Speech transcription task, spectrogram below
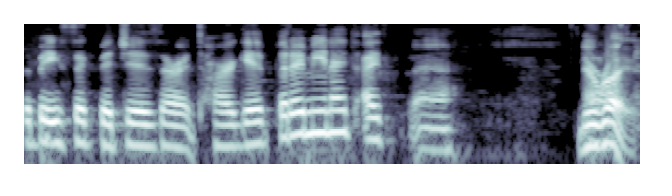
the basic bitches are at Target. But I mean, I, I, eh. You're Uh, right.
